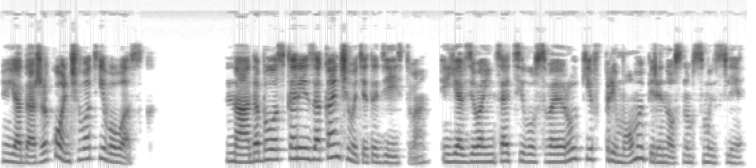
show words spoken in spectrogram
я даже кончил от его ласк. Надо было скорее заканчивать это действо, и я взяла инициативу в свои руки в прямом и переносном смысле.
